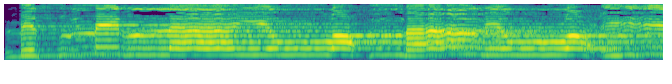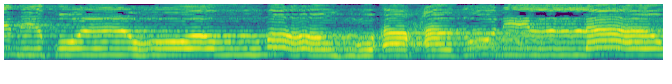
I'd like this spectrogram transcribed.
بِسْمِ اللَّهِ الرَّحْمَٰنِ الرَّحِيمِ. قُلْ هُوَ اللَّهُ أَحَدٌ اللَّهُ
